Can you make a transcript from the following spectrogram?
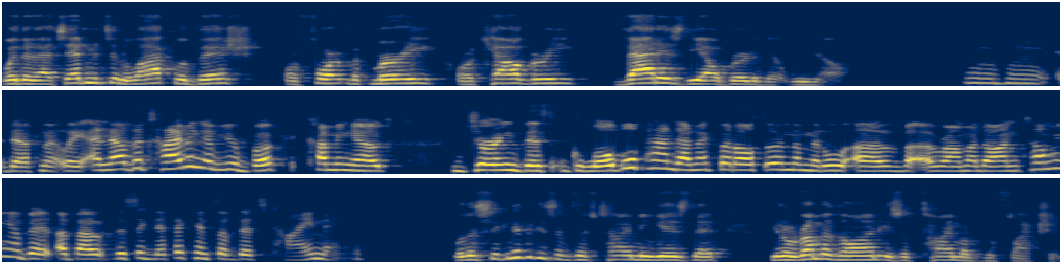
Whether that's Edmonton, Lac La Biche, or Fort McMurray, or Calgary, that is the Alberta that we know. Mm-hmm, definitely. And now the timing of your book coming out during this global pandemic, but also in the middle of uh, Ramadan. Tell me a bit about the significance of this timing. Well, the significance of this timing is that, you know, Ramadan is a time of reflection.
